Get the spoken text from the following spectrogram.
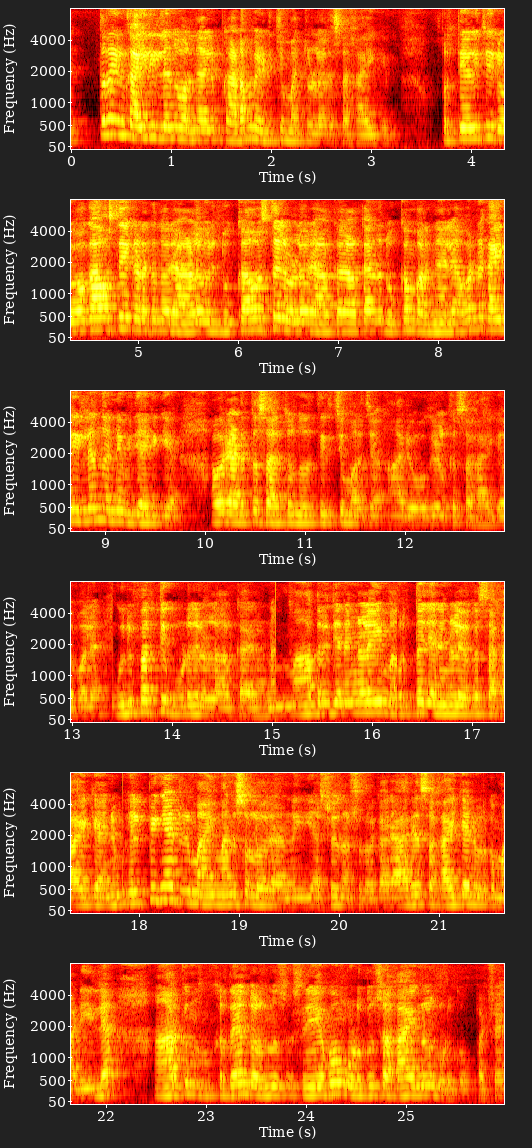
എത്രയും കയ്യിലില്ലെന്ന് പറഞ്ഞാലും കടം മേടിച്ച് മറ്റുള്ളവരെ സഹായിക്കും. പ്രത്യേകിച്ച് രോഗാവസ്ഥയിൽ കിടക്കുന്ന ഒരാൾ ഒരു ദുഃഖാവസ്ഥയിലുള്ള ഒരാൾക്ക് ആൾക്കാരുടെ ദുഃഖം പറഞ്ഞാൽ അവരുടെ കയ്യിൽ ഇല്ലെന്ന് തന്നെ വിചാരിക്കുക. അവരടുത്ത സ്ഥലത്തു നിന്ന് തിരിച്ചു മറിച്ച് ആ രോഗികൾക്ക് സഹായിക്കുക. അതുപോലെ ഗുരുഭക്തി കൂടുതലുള്ള ആൾക്കാരാണ്. മാതൃജനങ്ങളെയും വൃദ്ധജനങ്ങളെയും ഒക്കെ സഹായിക്കാനും ഹെൽപ്പിംഗ് ആയിട്ടൊരു മനസ്സുള്ളവരാണ് ഈ അശ്വതി നക്ഷത്രക്കാർ ആരെ സഹായിക്കാൻ ഇവർക്ക് മടിയില്ല. ആർക്കും ഹൃദയം തുറന്ന് സ്നേഹവും കൊടുക്കും സഹായങ്ങളും കൊടുക്കും. പക്ഷേ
